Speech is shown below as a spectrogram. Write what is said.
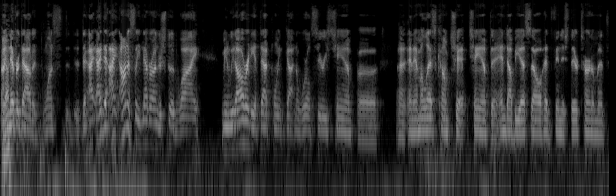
I never doubted once. I, I, I, honestly never understood why. I mean, we'd already at that point gotten a World Series champ, uh, an MLS Cup champ. The NWSL had finished their tournament.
